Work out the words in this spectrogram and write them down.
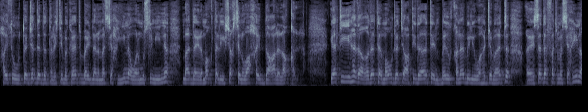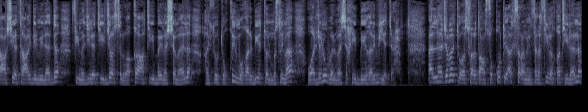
حيث تجددت الاشتباكات بين المسيحيين والمسلمين ما أدى إلى مقتل شخص واحد على الأقل. يأتي هذا غداة موجة اعتداءات بالقنابل وهجمات استهدفت مسيحيين عشية عيد الميلاد في مدينة جاس الواقعة بين الشمال حيث تقيم غالبية مسلمة والجنوب المسيحي بغالبيته الهجمات أسفرت عن سقوط أكثر من 30 قتيلا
